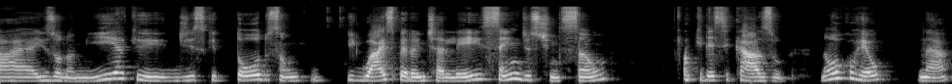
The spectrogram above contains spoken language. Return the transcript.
a isonomia, que diz que todos são iguais perante a lei, sem distinção, o que nesse caso não ocorreu, né?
